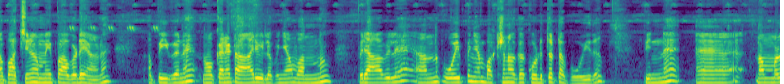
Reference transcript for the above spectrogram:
അപ്പോൾ അച്ഛനും അമ്മയും ഇപ്പോൾ അവിടെയാണ്. അപ്പോൾ ഇവനെ നോക്കാനായിട്ട് ആരുമില്ല. അപ്പോൾ ഞാൻ വന്നു. ഇപ്പോൾ രാവിലെ അന്ന് പോയപ്പോൾ ഞാൻ ഭക്ഷണമൊക്കെ കൊടുത്തിട്ടാണ് പോയത്. പിന്നെ നമ്മൾ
